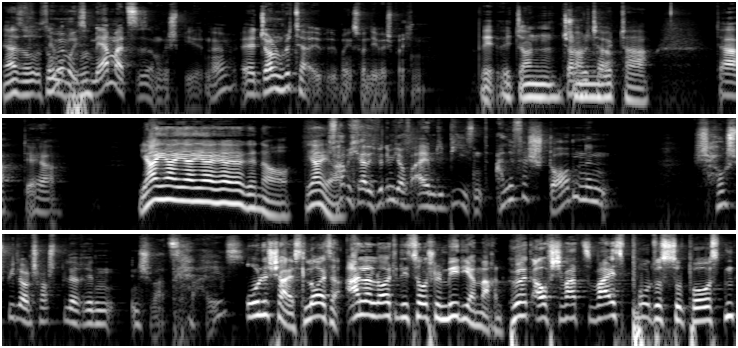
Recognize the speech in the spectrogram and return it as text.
ja. So, so. Wir haben übrigens mehrmals zusammen gespielt, ne? Äh, John Ritter übrigens, von dem wir sprechen. John, John John, Ritter. Ritter. Da, der Herr. Ja, ja, ja, ja, ja, genau. Ja, Ich ja. frage mich gerade, ich bin nämlich auf IMDb. Sind alle verstorbenen Schauspieler und Schauspielerinnen in Schwarz-Weiß? Ohne Scheiß, Leute, alle Leute, die Social Media machen, hört auf, Schwarz-Weiß-Fotos zu posten,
